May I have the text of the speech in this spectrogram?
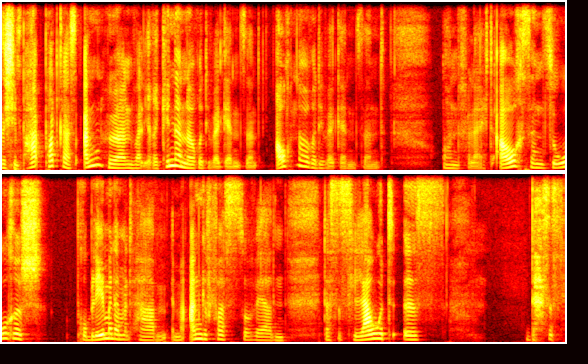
sich den Podcast anhören, weil ihre Kinder neurodivergent sind, auch neurodivergent sind und vielleicht auch sensorisch Probleme damit haben, immer angefasst zu werden, dass es laut ist, dass es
